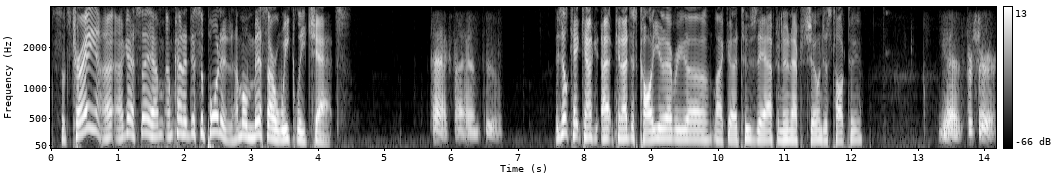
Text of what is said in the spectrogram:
So Trey, I, I gotta say, I'm I'm kind of disappointed. I'm gonna miss our weekly chats. Thanks, I am too. Is it okay? Can I uh, can I just call you every uh, like uh, Tuesday afternoon after the show and just talk to you? Yeah, for sure.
